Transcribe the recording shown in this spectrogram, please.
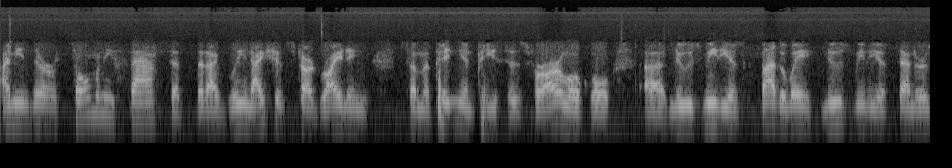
I mean, there are so many facets that I've gleaned. I should start writing some opinion pieces for our local uh, news medias. By the way, news media centers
